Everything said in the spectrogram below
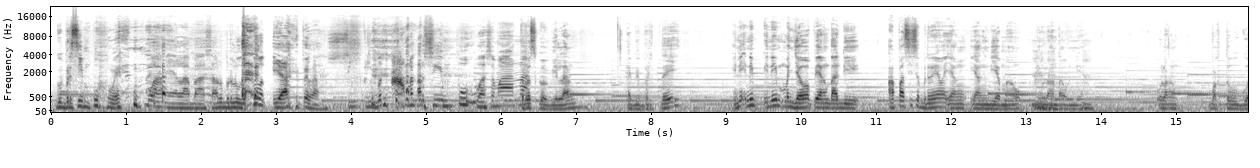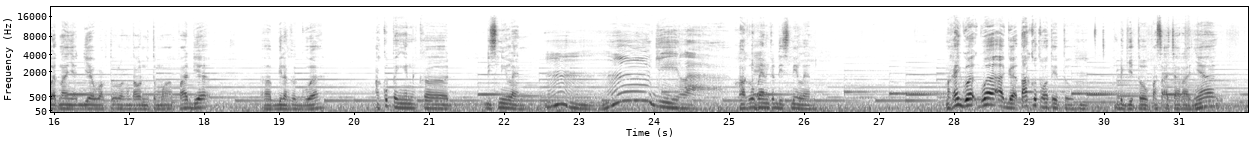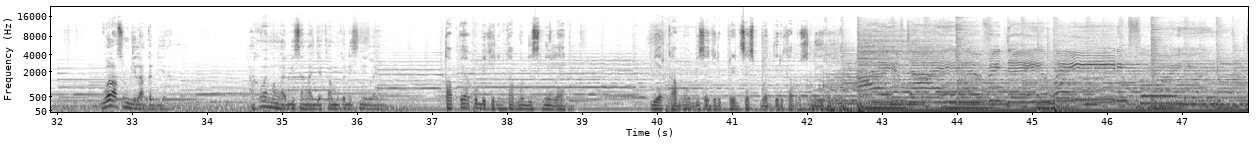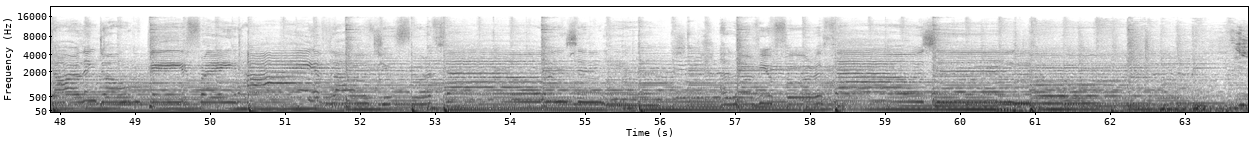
Gue bersimpuh men. Wah elah bahasa lu berlutut. Ya itulah. Si ribet amat bersimpuh bahasa mana? Terus gue bilang happy birthday. Ini ini ini menjawab yang tadi. Apa sih sebenarnya yang yang dia mau di Hmm. ulang tahunnya ulang waktu gue nanya dia waktu ulang tahun itu mau apa dia uh, bilang ke gue aku pengen ke Disneyland. Hmm, hmm, gila. Aku Oke. pengen ke Disneyland. Makanya gue gua agak takut waktu itu. Hmm. begitu pas acaranya gue langsung bilang ke dia aku memang nggak bisa ngajak kamu ke Disneyland. Tapi aku bikinin kamu Disneyland Biar kamu bisa jadi princess buat diri kamu sendiri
